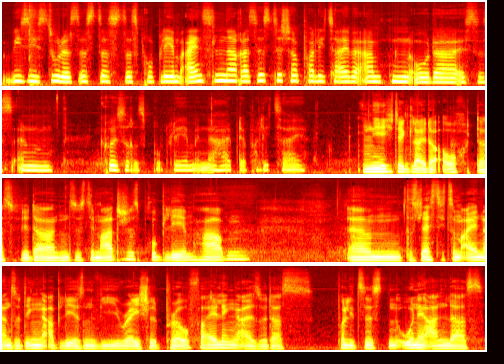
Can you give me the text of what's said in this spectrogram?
wie siehst du das? Ist das das Problem einzelner rassistischer Polizeibeamten oder ist es ein größeres Problem innerhalb der Polizei? Nee, ich denke leider auch, dass wir da ein systematisches Problem haben. Ähm, das lässt sich zum einen an so Dingen ablesen wie Racial Profiling, also dass Polizisten ohne Anlass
